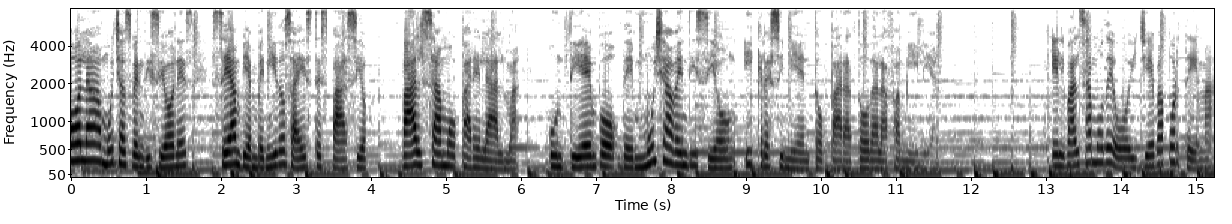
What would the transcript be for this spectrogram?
Hola, muchas bendiciones. Sean bienvenidos a este espacio, Bálsamo para el Alma, un tiempo de mucha bendición y crecimiento para toda la familia. El bálsamo de hoy lleva por tema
